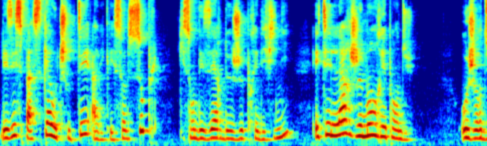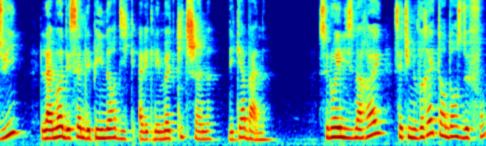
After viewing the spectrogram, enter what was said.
les espaces caoutchoutés avec les sols souples, qui sont des aires de jeu prédéfinies, étaient largement répandus. Aujourd'hui, la mode est celle des pays nordiques avec les mud kitchen, les cabanes. Selon Élise Mareuil, c'est une vraie tendance de fond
